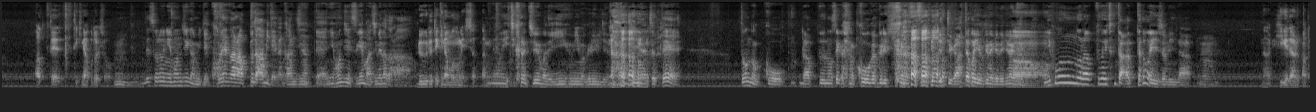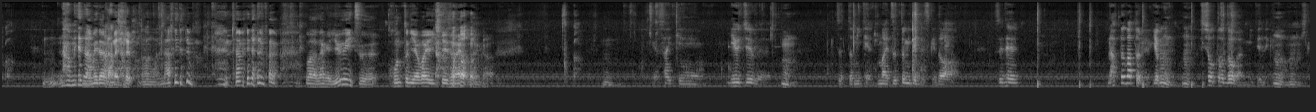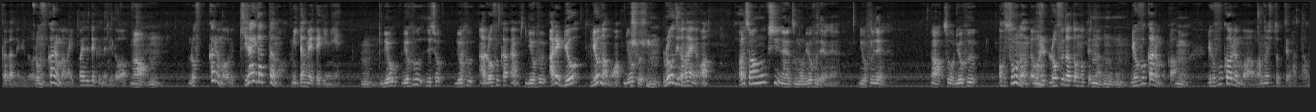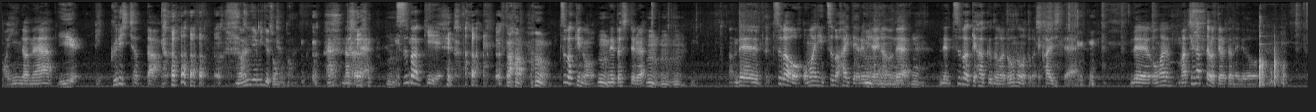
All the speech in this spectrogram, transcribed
あって的なことでしょ。うん、でそれを日本人が見てこれがラップだみたいな感じになって日本人すげえ真面目だかルール的なものにしちゃったらみたいな。もう1から10まで韻踏みまくりみたいな感じになっちゃってどんどんこうラップの世界の高学歴化が進んでいくっていうか頭良くなきゃできなくなる。あ日本のラップの人って頭いいでしょみんな。うあなんかヒゲであるなとか。ん？んなめだなめだる。まダメだればうんなめだる。まなめだるまはなんか唯一本当にやばい系じゃない？の なんか。そっか。うん。いや最近 YouTube うんずっと見て前ずっと見てるんですけどそれでラップバトルよくショート動画見てんだけど、引っかかるんだけどロフカルマがいっぱい出てくるんだけど、ああうん。ロフカルマ俺嫌いだったの見た目的に。うん。呂呂布でしょ？呂布あロフカん呂布あれ両両なの？呂布うん。ロじゃないの？あれ三国志のやつも呂布だよね。呂布だよね。あそう呂布あそうなんだ、うん。俺ロフだと思ってた、うんうん呂布カルマか、うん。うん呂布カルマあの人って頭いいんだね。いいえ。びっくりしちゃった。何で見てそう思ったの？え？なんかね うん。椿。あうん。椿のうん。ネタ知ってる、うんうんで唾をお前に唾吐いてやうんるみたいなので、うんで椿吐くのはどのとかって返してでお前間違ったろって言われたんだけど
